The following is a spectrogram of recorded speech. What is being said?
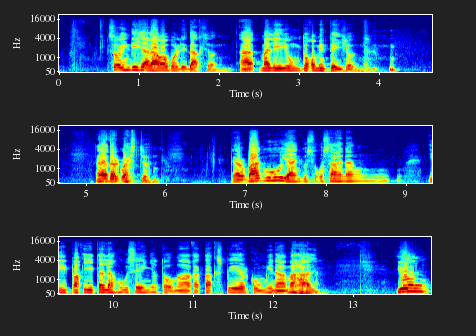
so, hindi siya allowable deduction. At mali yung documentation. Another question. Pero bago ho yan, gusto ko sanang ipakita lang ho sa inyo to, mga ka-taxpayer kung minamahal. Yung,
